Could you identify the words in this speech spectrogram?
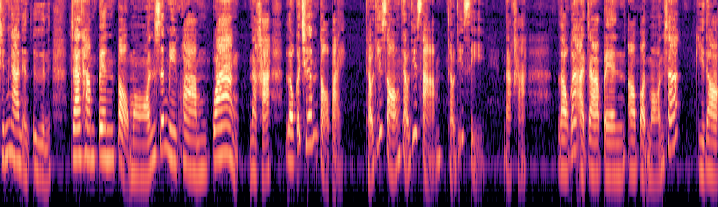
ชิ้นงานอื่นๆ จะทำเป็นปลอกหมอนซึ่งมีความกว้างนะคะ เราก็เชื่อมต่อไป แถวที่สองแถวที่สามแถวที่สี่นะคะ เราก็อาจจะเป็นเอาปอกหมอนสักกี่ดอก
